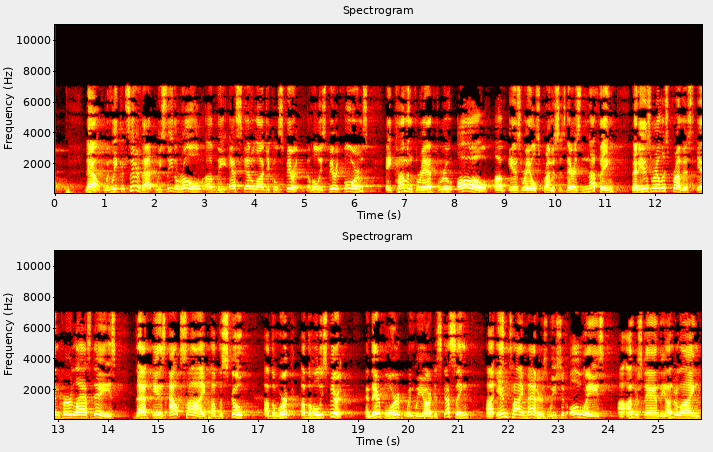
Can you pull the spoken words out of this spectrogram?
Now, when we consider that, we see the role of the eschatological spirit. The Holy Spirit forms a common thread through all of Israel's promises. There is nothing that Israel is promised in her last days that is outside of the scope of the work of the Holy Spirit. And therefore, when we are discussing uh, end time matters, we should always uh, understand the underlying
